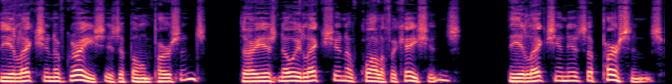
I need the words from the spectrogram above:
the election of grace is upon persons. There is no election of qualifications. The election is of persons.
